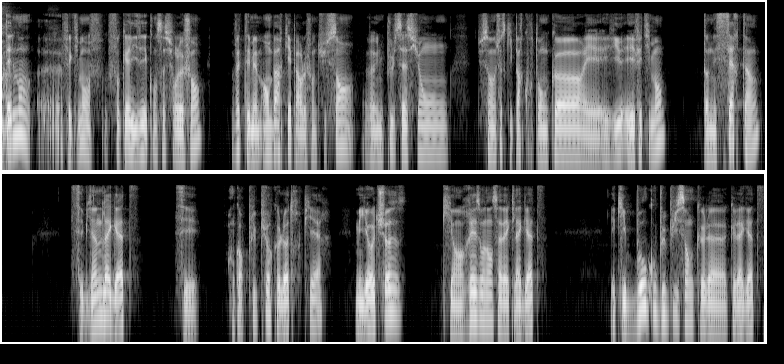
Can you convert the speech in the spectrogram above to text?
tellement euh, effectivement focalisé comme ça sur le champ. En fait, t'es même embarqué par le champ. Tu sens euh, une pulsation, tu sens une chose qui parcourt ton corps et, et, et effectivement, t'en es certain. C'est bien de l'agate. C'est encore plus pur que l'autre pierre, mais il y a autre chose qui est en résonance avec l'agate et qui est beaucoup plus puissant que la que l'agate.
